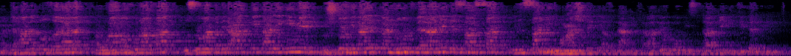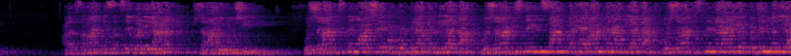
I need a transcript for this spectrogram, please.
اور جہالت و ضلالت اور وہاں و خرافات، رسومات و بدعات کی تاریخی میں رشد و ہدایت کا نور پھیلانے کے ساتھ ساتھ انسانی معاشرے کے اخلاقی خرابیوں کو بھی سدھارنے کی فکر کی۔ عرب سماج کی سب سے بڑی لعنت، شراب نوشی تھی وہ شراب جس نے معاشرے کو کھوکھلا کر دیا تھا، وہ شراب جس نے انسان کو حیوان بنا دیا تھا، وہ شراب جس نے لڑائیوں کو جنم دیا،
